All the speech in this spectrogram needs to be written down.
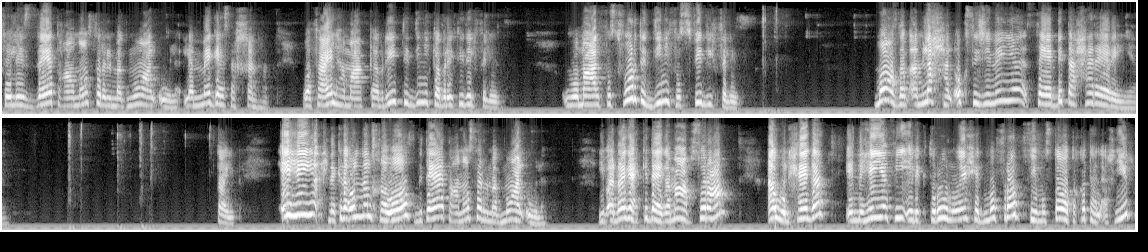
فلزات عناصر المجموعة الأولى. لما أجي أسخنها وأفعلها مع الكبريت تديني كبريتيد الفلز. ومع الفوسفور تديني فوسفيد الفلز. معظم أملاحها الأكسجينية ثابتة حراريا. طيب إيه هي؟ إحنا كده قلنا الخواص بتاعت عناصر المجموعة الأولى. يبقى نراجع كده يا جماعة بسرعة. أول حاجة إن هي في إلكترون واحد مفرد في مستوى طاقتها الأخير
